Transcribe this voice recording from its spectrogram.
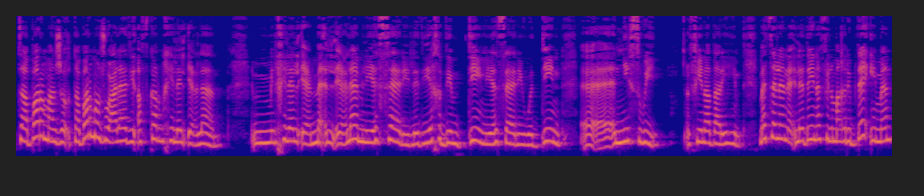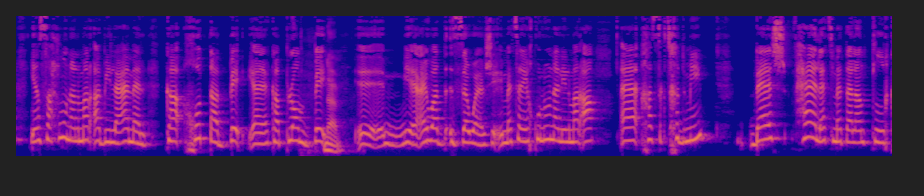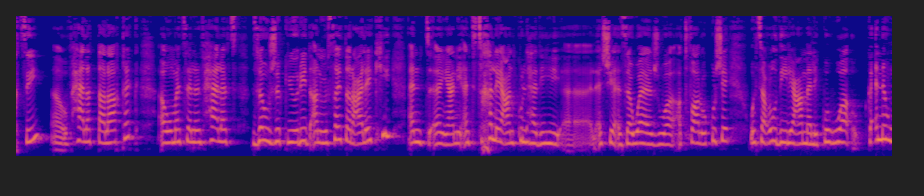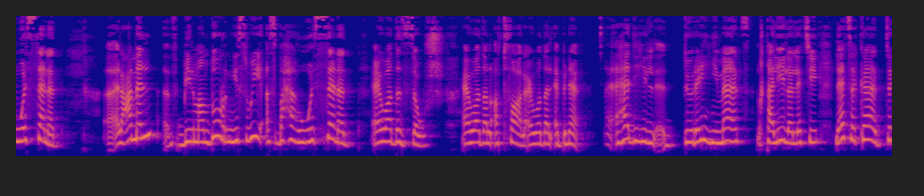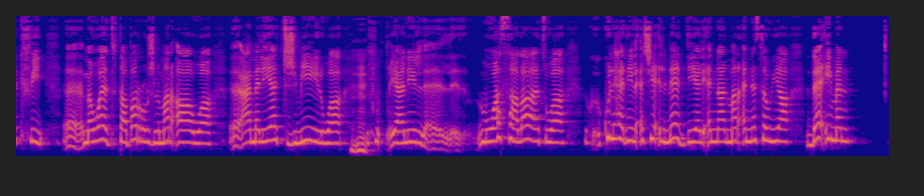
تبرمج تبرمجوا على هذه الأفكار من خلال الإعلام. من خلال الإعلام اليساري الذي يخدم الدين اليساري والدين آه، النسوي في نظرهم. مثلا لدينا في المغرب دائما ينصحون المرأة بالعمل كخطة ب يعني كبلون ب نعم. آه، عوض الزواج. مثلا يقولون للمرأة آه، خاصك تخدمي باش في حالة مثلا طلقتي أو في حالة طلاقك أو مثلا في حالة زوجك يريد أن يسيطر عليك أن يعني أن تتخلي عن كل هذه آه، الأشياء زواج وأطفال وكل شيء وتعودي لعملك وهو كأنه هو السند. آه، العمل بالمنظور النسوي أصبح هو السند عوض الزوج عوض الأطفال عوض الأبناء. هذه الدريهمات القليلة التي لا تكاد تكفي آه، مواد تبرج المرأة وعمليات تجميل و يعني المواصلات وكل هذه الأشياء المادية لأن المرأة النسوية دائما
